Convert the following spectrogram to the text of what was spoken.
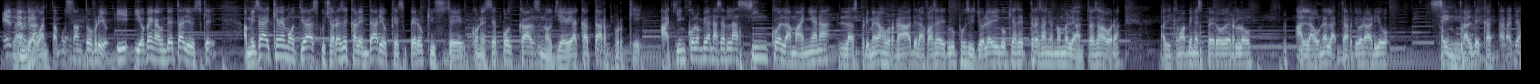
Es donde verdad. aguantamos tanto frío. Y, yo, venga, un detalle, es que a mí sabe que me motiva a escuchar ese calendario, que espero que usted con este podcast nos lleve a Qatar, porque aquí en Colombia van a ser las 5 de la mañana las primeras jornadas de la fase de grupos, y yo le digo que hace tres años no me levanto a esa hora, así que más bien espero verlo a la una de la tarde horario central de Qatar allá.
